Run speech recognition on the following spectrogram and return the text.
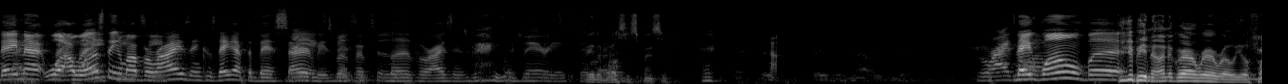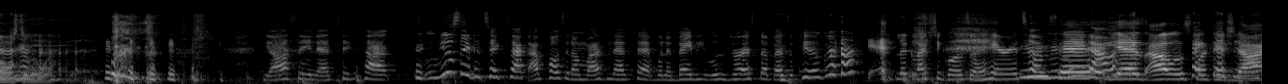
They like- not well. like I was thinking about AT&T. Verizon because they got the best service, but, expensive, but Verizon is very much Very expensive. They expensive. the most expensive. Verizon. They won't. won't, but You could be in the Underground Railroad. Your phone still at work. Y'all seen that TikTok? You see the TikTok I posted on my Snapchat when a baby was dressed up as a pilgrim? Looked like she going to a Harriet he Tubman said, meeting. I was yes, like- I was Take that fucking shit off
